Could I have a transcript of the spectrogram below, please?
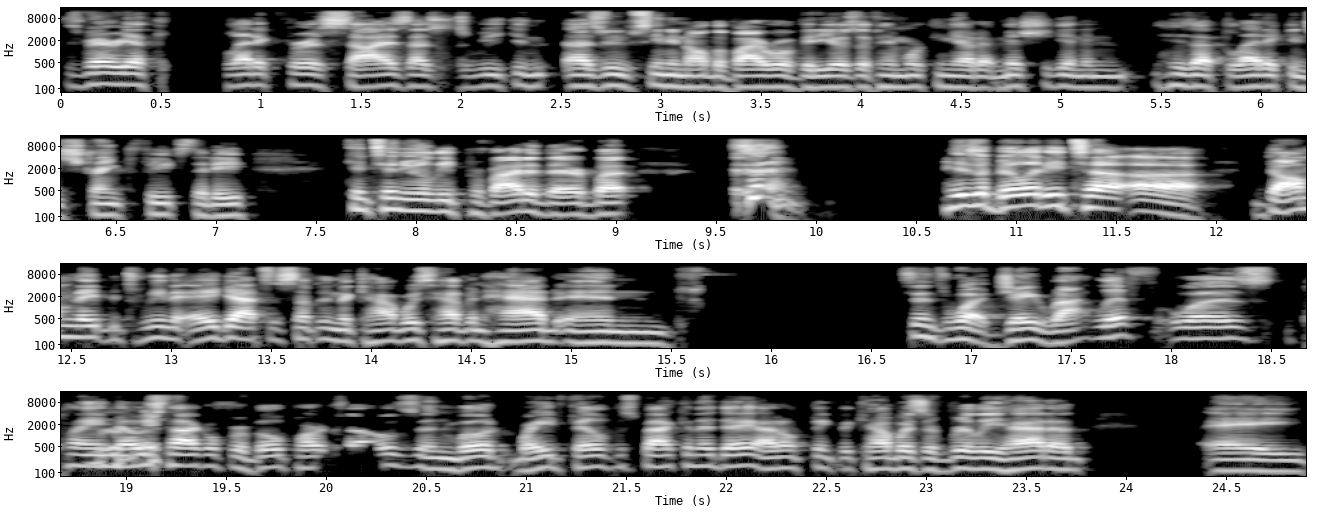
He's very athletic for his size, as we can, as we've seen in all the viral videos of him working out at Michigan and his athletic and strength feats that he continually provided there. But his ability to uh, dominate between the A gaps is something the Cowboys haven't had in since what Jay Ratliff was playing nose tackle for Bill Parcells and Will Wade Phillips back in the day. I don't think the Cowboys have really had a a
